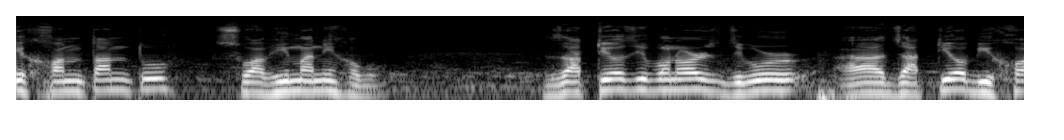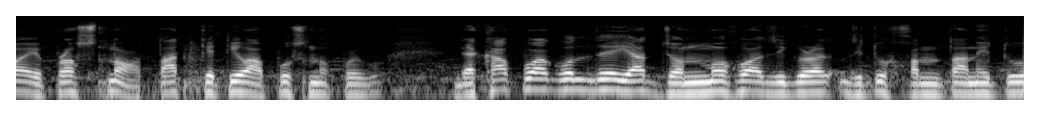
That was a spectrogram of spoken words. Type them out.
এই সন্তানটো স্বাভিমানী হ'ব। জাতীয় জীৱনৰ যিবোৰ জাতীয় বিষয় প্ৰশ্ন তাত কেতিয়াও আপোচ নকৰিব। দেখা পোৱা গ'ল যে ইয়াত জন্ম হোৱা যিগৰাকী যিটো সন্তান এইটো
